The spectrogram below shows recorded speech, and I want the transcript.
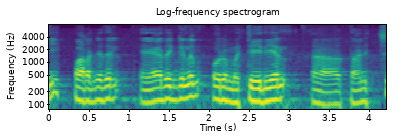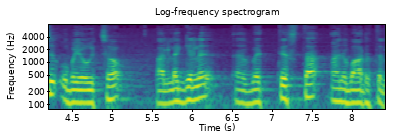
ഈ പറഞ്ഞതിൽ ഏതെങ്കിലും ഒരു മെറ്റീരിയൽ തനിച്ച് ഉപയോഗിച്ചോ അല്ലെങ്കിൽ വ്യത്യസ്ത അനുപാതത്തിൽ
